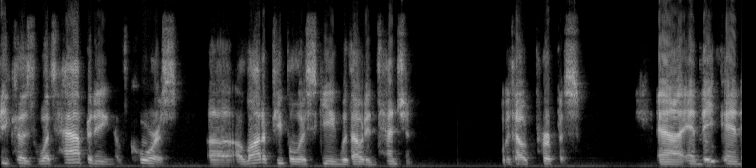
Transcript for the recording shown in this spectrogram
because what's happening, of course, uh, a lot of people are skiing without intention, without purpose, uh, and they and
